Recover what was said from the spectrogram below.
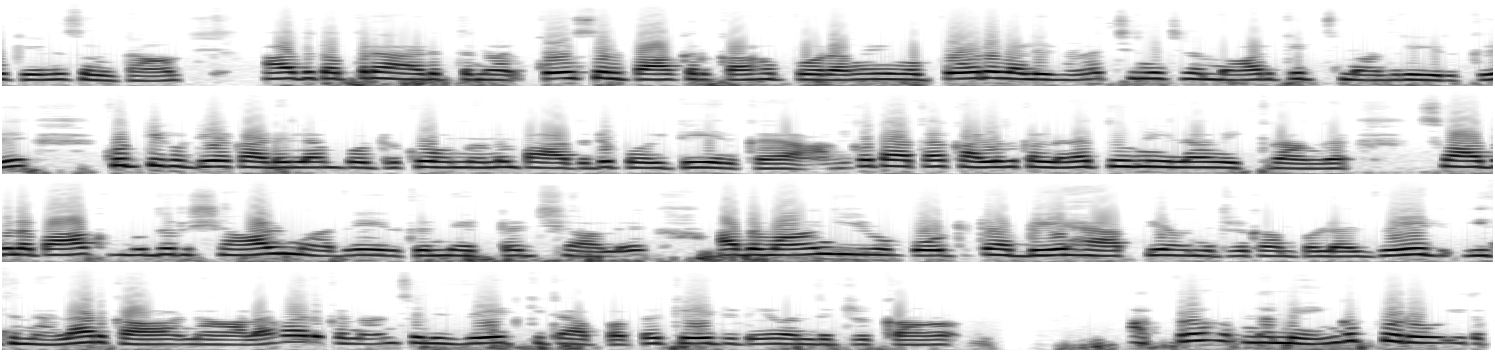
ஓகேன்னு சொல்லிட்டான். அதுக்கப்புறம் அடுத்த நாள் கோசல் பார்க்கறக்காக போறாங்க. இவங்க போற வழினால சின்ன சின்ன மார்க்கெட்ஸ் மாதிரி இருக்கு. குட்டி குட்டியா கடையெல்லாம் போட்டிருக்கு. ஒன்று ஒன்று பார்த்துட்டு போயிட்டே இருக்கு. அங்க பார்த்தா கலர் கலரா துணி எல்லாம் விற்கிறாங்க ஸோ அதுல பார்க்கும்போது ஒரு ஷால் மாதிரி இருக்கு. நெட்டட் ஷாலு அதை வாங்கி இவன் போட்டுட்டு அப்படியே ஹாப்பியா வந்துட்டு இருக்கான் போல. ஜேட் இது நல்லா இருக்கா நான் அழகா இருக்கேனான்னு சொல்லி ஜேட் கிட்ட அப்பப்ப கேட்டுட்டே வந்துட்டு இருக்கான் அப்புறம் நம்ம எங்க போறோம்? இதை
